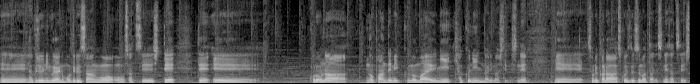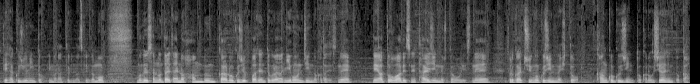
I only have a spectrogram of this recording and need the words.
えー、110人ぐらいのモデルさんを撮影してで、えー、コロナのパンデミックの前に100人になりましてですねえー、それから少しずつまたですね撮影して110人と今なっておりますけれどもモデルさんの大体の半分から60%ぐらいは日本人の方ですね。であとはですねタイ人の人が多いですね。それから中国人の人韓国人とかロシア人とか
